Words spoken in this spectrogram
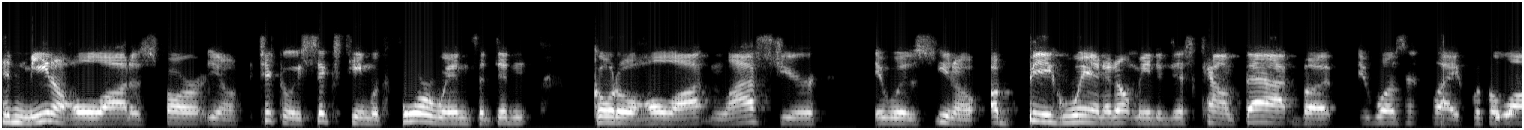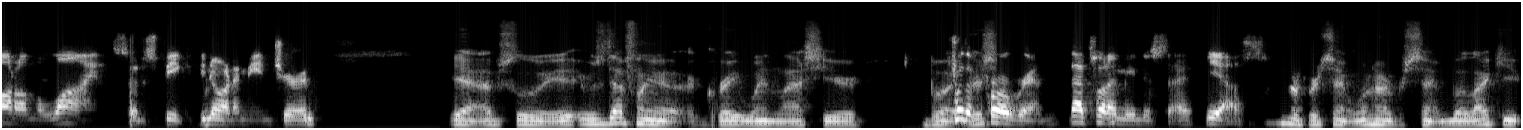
didn't mean a whole lot as far, you know, particularly 16 with four wins that didn't go to a whole lot. And last year, it was, you know, a big win. I don't mean to discount that, but it wasn't like with a lot on the line, so to speak, if you know what I mean, Jared. Yeah, absolutely. It was definitely a great win last year. But for the program, that's what I mean to say. Yes, hundred percent, one hundred percent. But like you,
